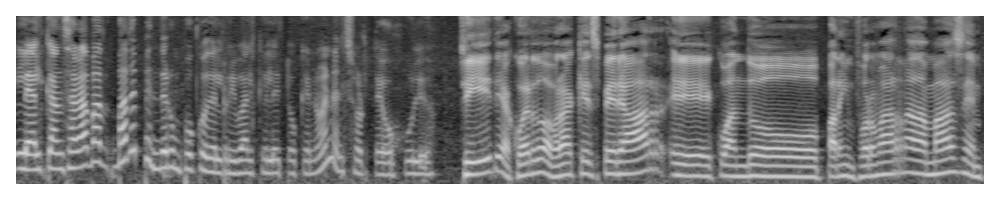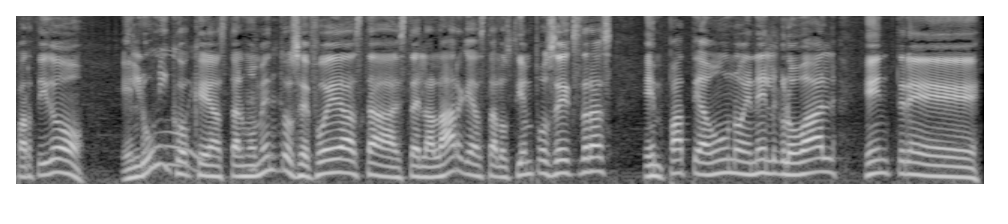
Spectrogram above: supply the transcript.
le alcanzará, va, va a depender un poco del rival que le toque, ¿no? En el sorteo, Julio. Sí, de acuerdo, habrá que esperar eh, cuando, para informar nada más, en partido, el único que hasta el momento se fue hasta, hasta el alargue, hasta los tiempos extras, empate a uno en el global entre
